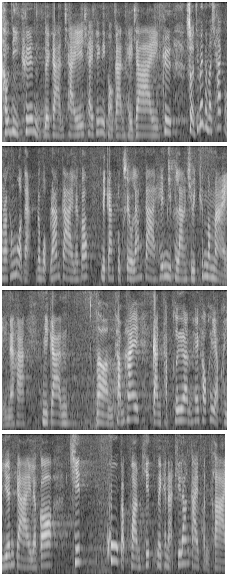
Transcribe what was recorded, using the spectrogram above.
เขาดีขึ้นโดยการใช้ใช้เทคนิคของการหายใจ คือส่วนที่เป็นธรรมชาติของเราทั้งหมดอะระบบร่างกายแล้วก็มีการปลุกเซลล์ร่างกายให้มีพลังชีวิตขึ้นมาใหม่นะคะ มีการ ทำให้การขับเคลื่อนให้เขาขยับขยื่นกาย แล้วก็คิดคู่กับความคิดในขณะที่ร่างกายผ่อนคลาย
